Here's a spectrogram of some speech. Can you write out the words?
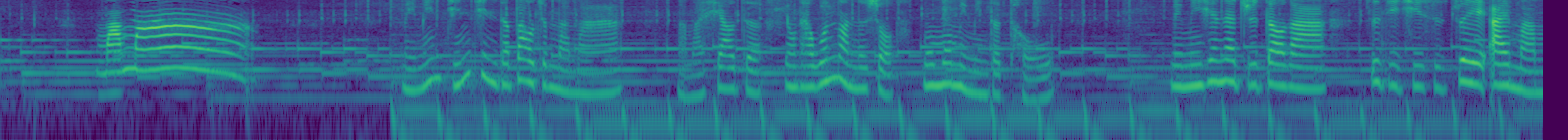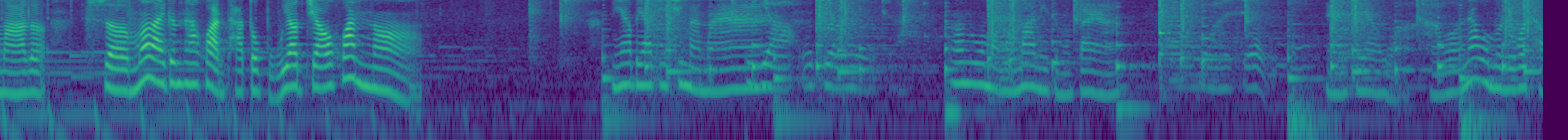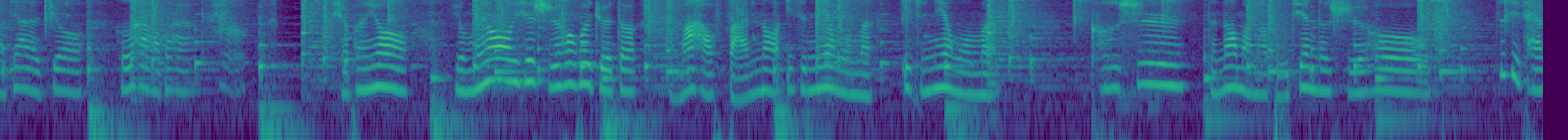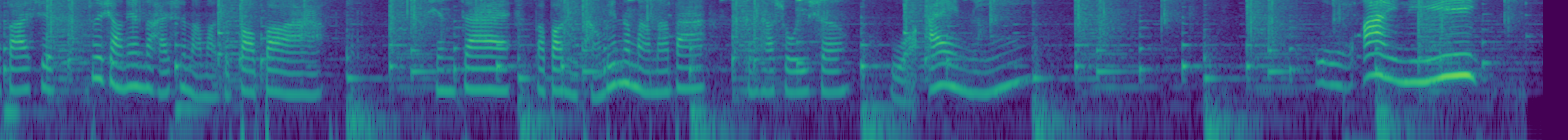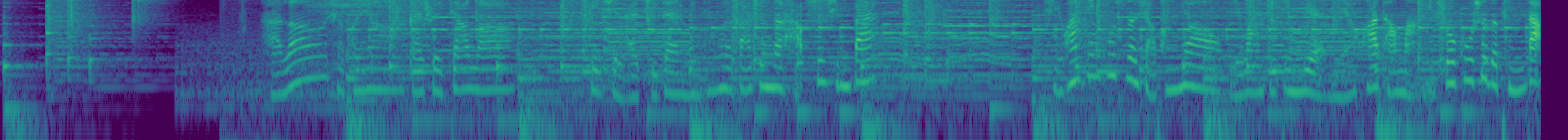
妈妈，明明紧紧地抱着妈妈，妈妈笑着用她温暖的手摸摸明明的头。明明现在知道啦，自己其实最爱妈妈了，什么来跟她换，她都不要交换呢。你要不要机器妈妈？不要，我只要你就好。那如果妈妈骂你怎么办啊？我还是要你还是要我？好哦，那我们如果吵架了就和好，好不好？好。小朋友有没有一些时候会觉得妈妈好烦哦，一直念我们，一直念我们？可是等到妈妈不见的时候，自己才发现最想念的还是妈妈的抱抱啊！现在抱抱你旁边的妈妈吧，跟她说一声“我爱你”。我爱你。好了，小朋友该睡觉了，一起来期待明天会发生的好事情吧。喜欢听故事的小朋友，别忘记订阅棉花糖妈咪说故事的频道。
